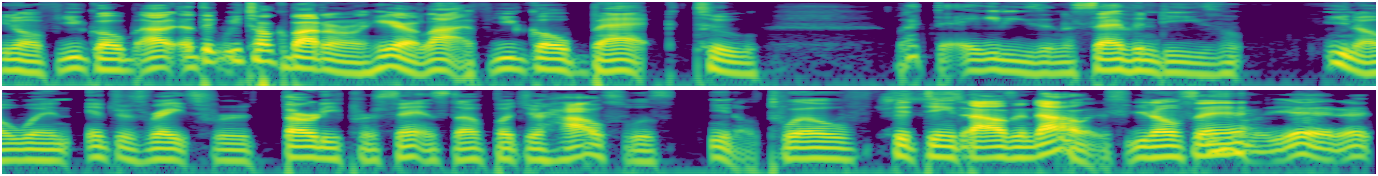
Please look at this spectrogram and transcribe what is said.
you know if you go I, I think we talk about it on here a lot if you go back to like the 80s and the 70s you know when interest rates were 30% and stuff but your house was you know 12 15000 dollars you know what i'm saying yeah, that.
